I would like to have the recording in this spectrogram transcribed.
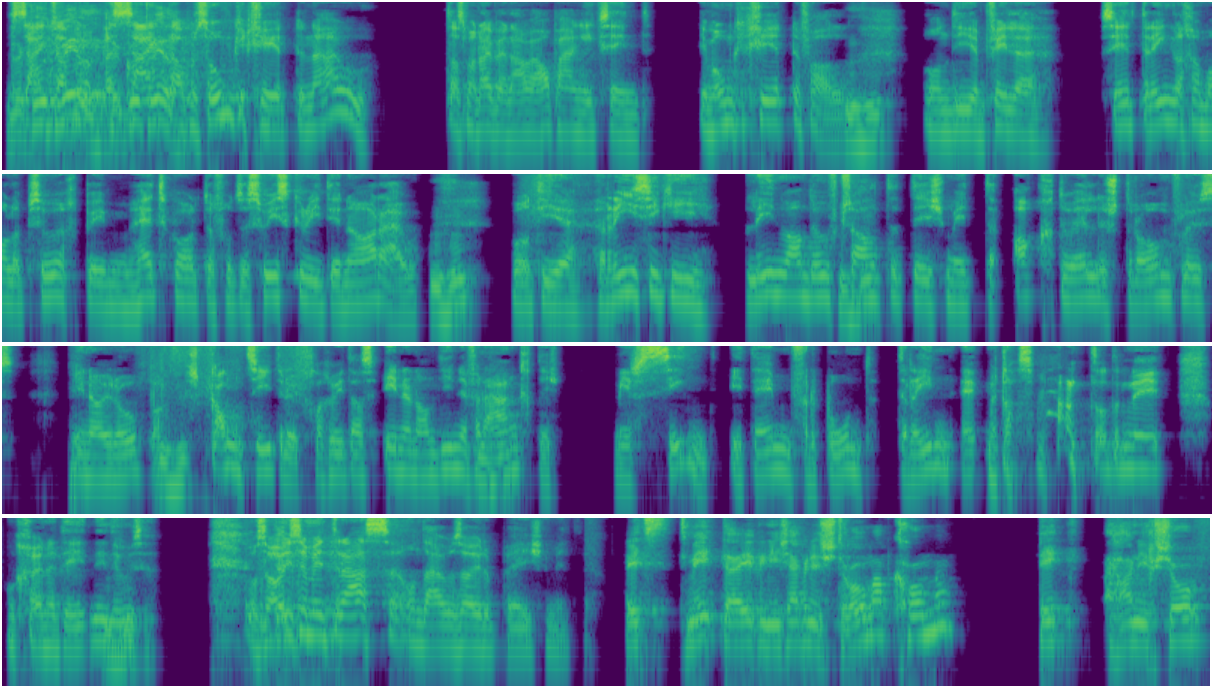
Mhm. Es zeigt, aber, es zeigt aber das Umgekehrte auch, dass wir eben auch abhängig sind im umgekehrten Fall. Mhm. Und ich empfehle sehr dringlich einmal einen Besuch beim Headquarter von der Swissgrid in Aarau, mhm. wo die riesige Leinwand aufgeschaltet mhm. ist mit den aktuellen Stromflüssen in Europa. Mhm. Das ist ganz eindrücklich, wie das ineinander mhm. verhängt ist. Wir sind in dem Verbund drin, ob wir das wollen oder nicht, und können dort nicht mhm. raus. Aus unserem Interesse und auch aus europäischem Interesse. Jetzt, die Meta-Ebene ist eben ein Stromabkommen. Dort habe ich schon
